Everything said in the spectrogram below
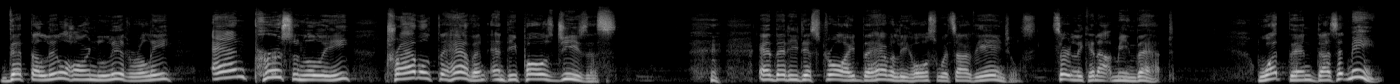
that the little horn literally and personally traveled to heaven and deposed Jesus. and that he destroyed the heavenly hosts, which are the angels. Certainly cannot mean that. What then does it mean?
